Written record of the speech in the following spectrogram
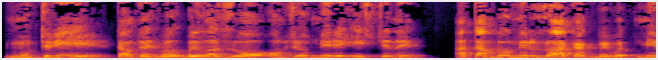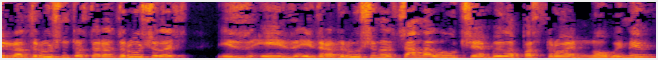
Внутри, там то есть было зло, он жил в мире истины, а там был мир зла, как бы вот мир разрушен, то, что разрушилось, из, из, из разрушенного самое лучшее было построен новый мир,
